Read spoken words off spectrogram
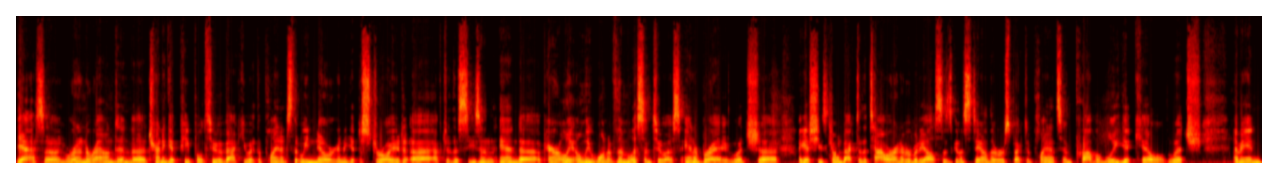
Yeah, so running around and uh, trying to get people to evacuate the planets that we know are going to get destroyed uh, after the season. And uh, apparently, only one of them listened to us, Ana Bray, which uh, I guess she's coming back to the tower, and everybody else is going to stay on their respective planets and probably get killed. Which, I mean,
